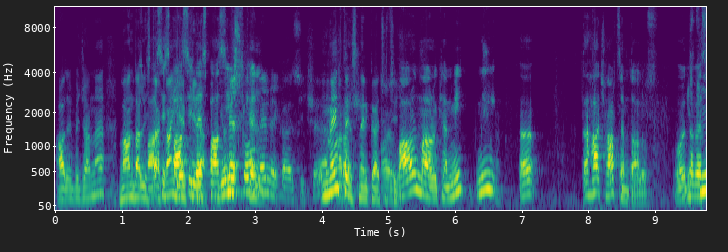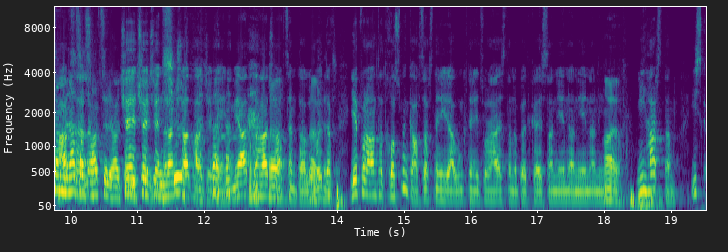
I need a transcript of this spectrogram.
Ադրբեջանը վանդալիստական երկիր է։ ՅՈՒՆԵՍԿՕ-ն ներկայացուցիչ է։ Ունենք տես ներկայացուցիչ։ Պարոն Մարոկյան, մի մի ը, տհաճ հարց եմ տալուս, որովհետև այս հարցը հարցերը Չէ, հաճելի չէ, չէ, չեն։ նրանք շատ հաճելի են։ Մի հատ տհաճ Հա, հարց եմ տալու, հա, որովհետև երբ որ անդադ խոսում ենք արցախցիների իրավունքներից, որ Հայաստանը պետք է ենանի, ենանի։ Այո։ Մի հարց տամ։ Իսկ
